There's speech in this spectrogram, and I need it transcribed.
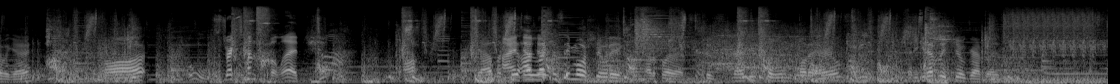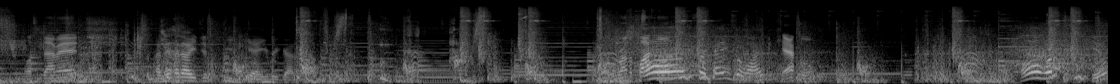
There we go. Oh, Ooh, straight down to the ledge. oh. Yeah, I'd like, to, I'd like to see more shielding out of Flare because Nadgey's pulling a lot of aerials. And you can definitely shield grab those. Lost damage. And then, you just, you, yeah, you re-grab it. We're on the Oh, platform. it's okay, he's alive. Be Careful. Oh, what? Did he kill?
